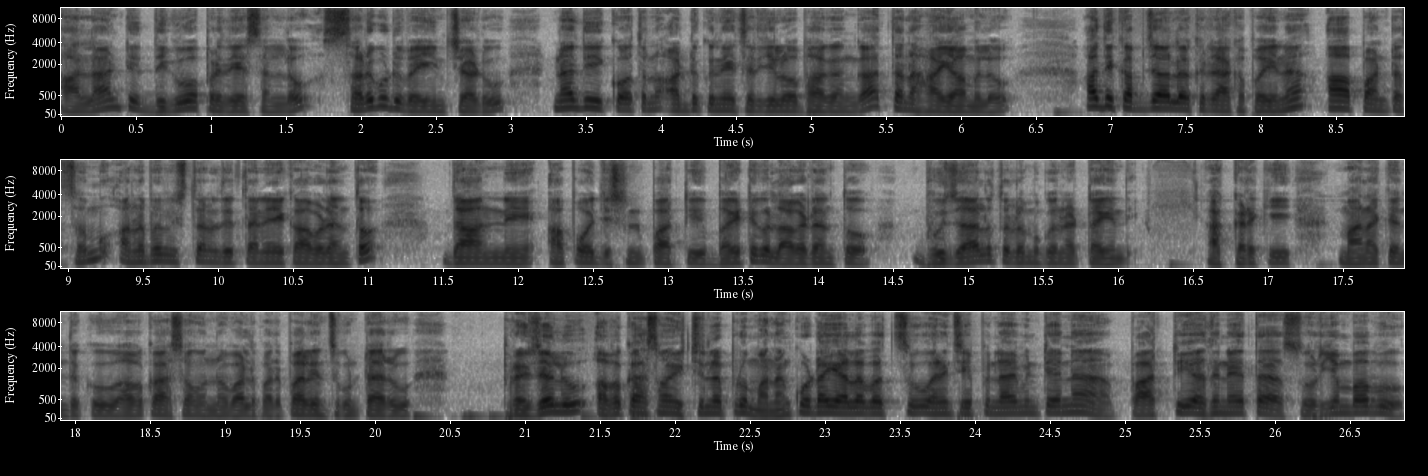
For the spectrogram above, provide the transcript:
అలాంటి దిగువ ప్రదేశంలో సరుగుడు వేయించాడు నదీ కోతను అడ్డుకునే చర్యలో భాగంగా తన హయాములో. అది కబ్జాలోకి రాకపోయినా ఆ పంట సొమ్ము అనుభవిస్తున్నది తనే కావడంతో దాన్ని అపోజిషన్ పార్టీ బయటకు లాగడంతో భుజాలు తొడముకున్నట్టయింది. అక్కడికి మనకెందుకు అవకాశం ఉన్న వాళ్ళు పరిపాలించుకుంటారు? ప్రజలు అవకాశం ఇచ్చినప్పుడు మనం కూడా వెళ్ళవచ్చు అని చెప్పినా వింటేనా పార్టీ అధినేత సూర్యంబాబు.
